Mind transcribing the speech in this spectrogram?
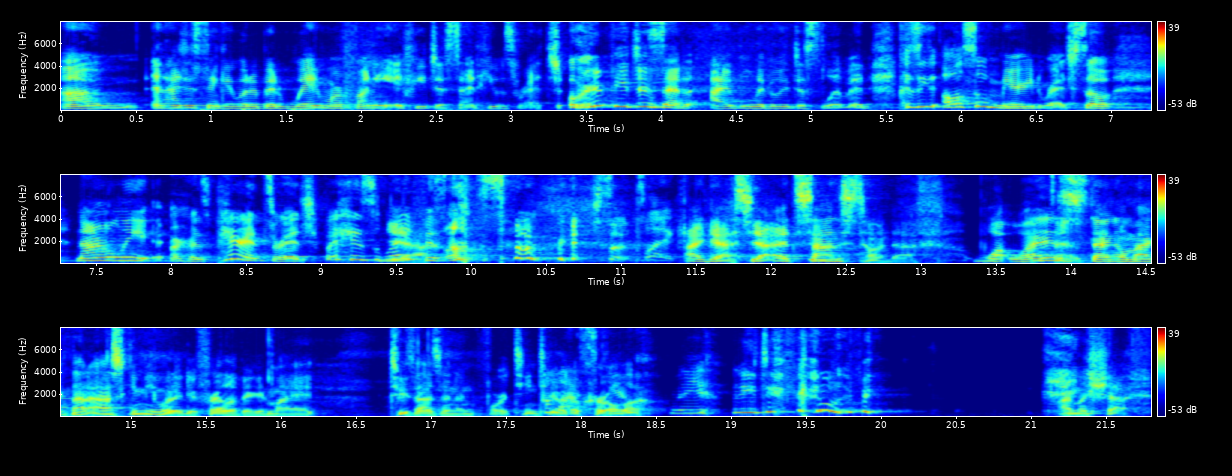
Um, and I just think it would have been way more funny if he just said he was rich or if he just said, I'm literally just living. Cause he also married rich. So not only are his parents rich, but his wife Yeah. is also rich. So it's like, I guess, yeah, it sounds tone deaf. Why, why is does. Daniel Mac not asking me what I do for a living in my 2014 I'll Toyota Corolla? you, what do you, what do you do for a living? I'm a chef.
